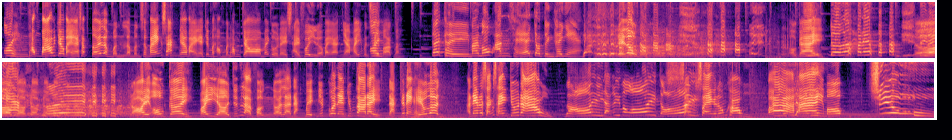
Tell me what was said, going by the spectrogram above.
Ôi. Ừ, thông báo cho bạn là sắp tới là mình là mình sẽ bán sắt nha các bạn ạ, chứ mình không mình không cho mấy người này xài phi nữa bạn ạ. Nhà máy mình xây Ôi. mệt mà thế thì mai mốt anh sẽ cho tiền thuê nhà. Vậy luôn? Ok. Được á được. Được được được Ôi. rồi ok. Bây giờ chính là phần gọi là đặc biệt nhất của anh em chúng ta đây. Đặt cái đèn hiệu lên. Anh em đã sẵn sàng chưa nào? Rồi đặt đi phong ơi. Trời ơi. sẵn sàng rồi đúng không? Ba hai một. Chiu.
